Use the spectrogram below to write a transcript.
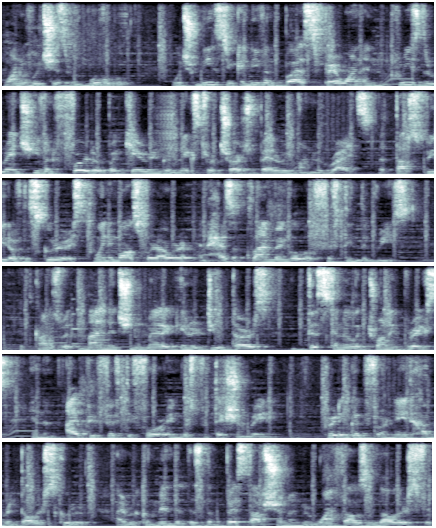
one of which is removable which means you can even buy a spare one and increase the range even further by carrying an extra charged battery on your rides. The top speed of the scooter is 20 miles per hour and has a climb angle of 15 degrees. It comes with 9-inch pneumatic inner tube tires, disc and electronic brakes, and an IP54 ingress protection rating. Pretty good for an $800 scooter. I recommend it as the best option under $1000 for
